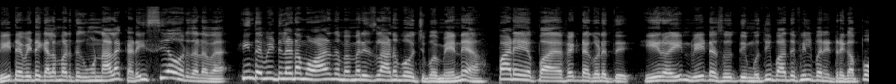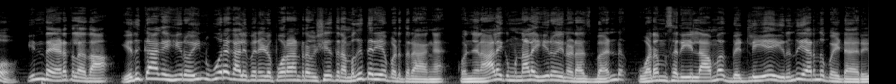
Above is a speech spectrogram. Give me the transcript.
வீட்டை விட்டு கிளம்புறதுக்கு முன்னால கடைசியா ஒரு தடவை இந்த வீட்டுல நம்ம வாழ்ந்த மெமரிஸ்லாம் அனுபவிச்சுப்போமேன்னு படையப்பா எஃபெக்ட கொடுத்து ஹீரோயின் வீட்டை சுத்தி முத்தி பார்த்து ஃபீல் பண்ணிட்டு இருக்கப்போ இந்த இடத்துல தான் எதுக்காக ஹீரோயின் ஊரை காலி பண்ணிட்டு போறான்ற விஷயத்தை நமக்கு தெரியப்படுத்துறாங்க. கொஞ்ச நாளைக்கு முன்னால ஹீரோயினோட ஹஸ்பண்ட் உடம்பு சரியில்லாம பெட்லயே இருந்து இறந்து போயிட்டாரு.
